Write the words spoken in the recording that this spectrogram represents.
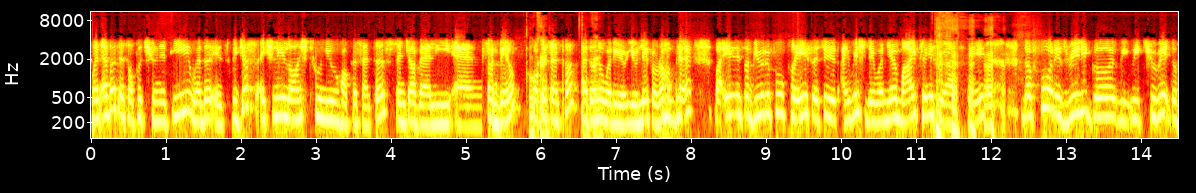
Whenever there's opportunity, whether it's, we just actually launched two new hawker centers, Senja Valley and Fernvale Hawker Center. I don't Okay. know whether you, you live around there, but it is a beautiful place. Actually, I wish they were near my place where I stay. the food is really good. We, we curate the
